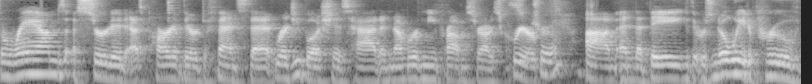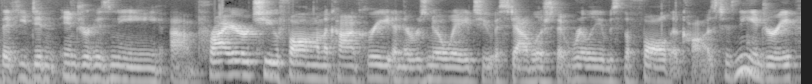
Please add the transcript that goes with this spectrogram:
The Rams asserted as part of their defense that Reggie Bush has had a number of knee problems throughout his career, true. um, and that they there was no way to prove that he didn't injure his knee um, prior to falling on the concrete, and there was no way to establish that really it was the fall that caused his knee injury.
